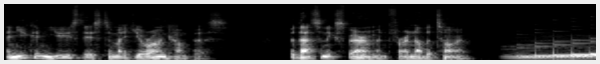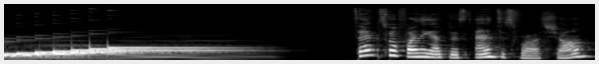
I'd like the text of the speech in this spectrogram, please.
and you can use this to make your own compass. But that's an experiment for another time. Thanks for finding out those answers for us, Shyam.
